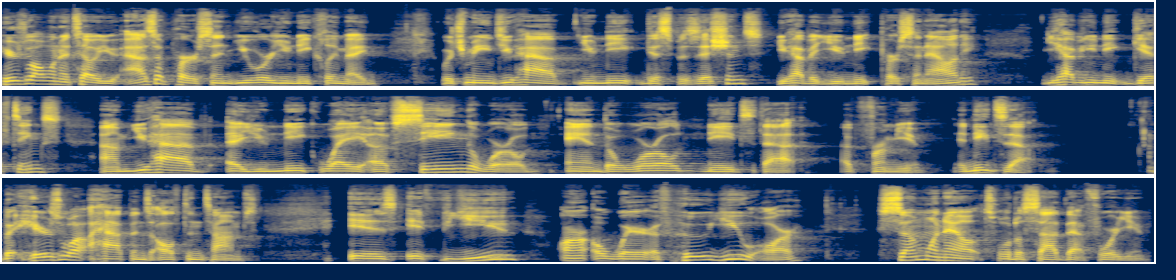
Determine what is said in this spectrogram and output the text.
Here's what I want to tell you. As a person, you are uniquely made which means you have unique dispositions, you have a unique personality, you have unique giftings, um, you have a unique way of seeing the world, and the world needs that from you. It needs that. But here's what happens oftentimes is if you aren't aware of who you are, someone else will decide that for you.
